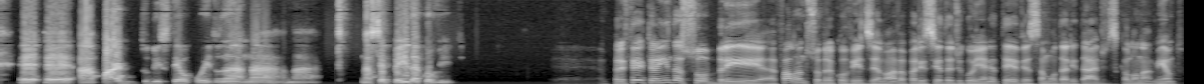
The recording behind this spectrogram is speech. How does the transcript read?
é, é, a par de tudo isso que tem ocorrido na, na, na, na CPI da Covid. É, prefeito, ainda sobre, falando sobre a Covid-19, a Aparecida de Goiânia teve essa modalidade de escalonamento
